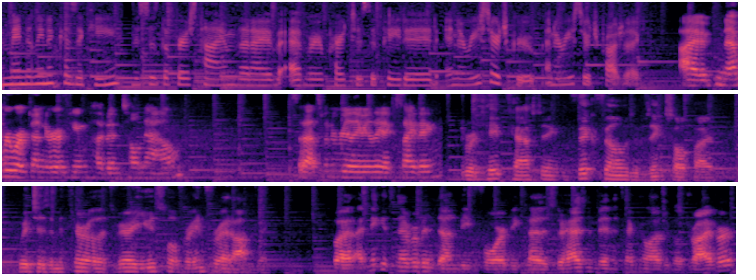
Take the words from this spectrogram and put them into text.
I'm Mandalina Kazuki. This is the first time that I've ever participated in a research group and a research project. I've never worked under a fume hood until now. So that's been really, really exciting. We're tape casting thick films of zinc sulfide, which is a material that's very useful for infrared optics. But I think it's never been done before because there hasn't been a technological driver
